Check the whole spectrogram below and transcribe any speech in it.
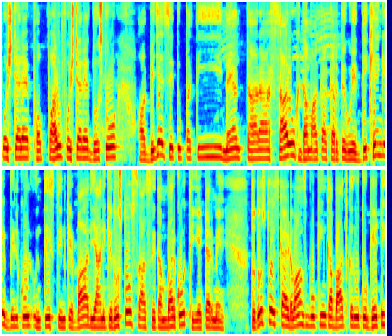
पोस्टर है फाड़ू पोस्टर है दोस्तों, और विजय सेतुपति, नयन तारा, शाहरुख धमाका करते हुए दिखेंगे बिल्कुल 29 दिन के बाद, यानी कि दोस्तों 7 सितंबर को थिएटर में। तो दोस्तों, इसका एडवांस बुकिंग का बात करूँ तो गेटी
